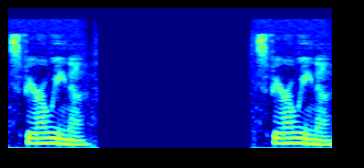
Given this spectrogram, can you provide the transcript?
Spirowina. Spirowina.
